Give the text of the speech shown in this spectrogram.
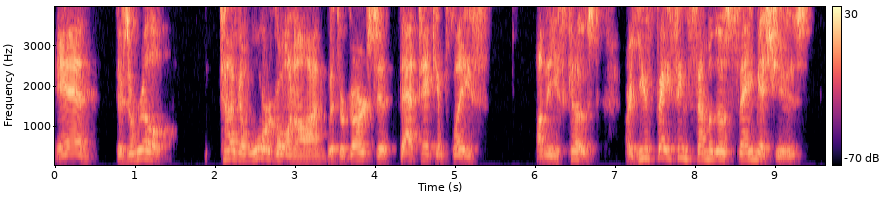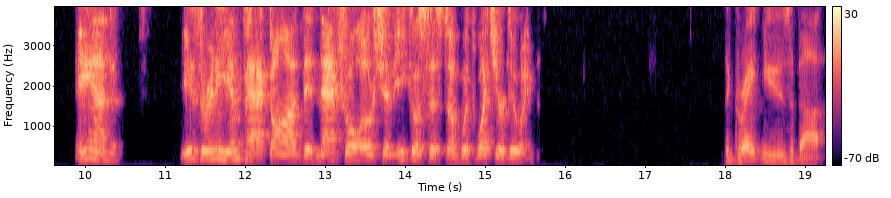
And there's a real tug of war going on with regards to that taking place on the East Coast. Are you facing some of those same issues? And is there any impact on the natural ocean ecosystem with what you're doing? The great news about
